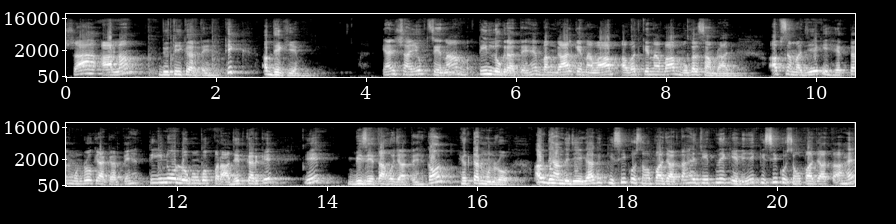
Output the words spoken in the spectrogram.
शाह आलम द्वितीय करते हैं। ठीक, अब देखिए। यानी संयुक्त सेना तीन लोग रहते हैं, बंगाल के नवाब, अवध के नवाब, मुगल साम्राज्य। अब समझिए कि हेक्टर मुनरो क्या करते हैं? तीनों लोगों को पराजित करके ये विजेता हो जाते हैं। कौन? हेक्टर मुनरो अब ध्यान दीजिएगा कि किसी को सौंपा जाता है जीतने के लिए, किसी को सौंपा जाता है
